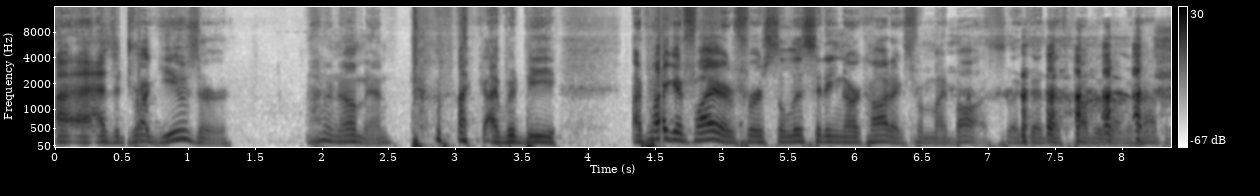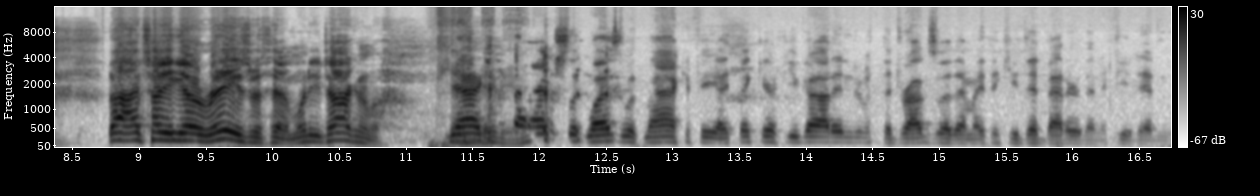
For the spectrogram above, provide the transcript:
uh, as a drug user, I don't know, man. like I would be, I'd probably get fired for soliciting narcotics from my boss. Like that, that's probably what would happen. No, that's how you get a raise with him. What are you talking about? Yeah, I guess that actually was with McAfee. I think if you got into with the drugs with him, I think you did better than if you didn't.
